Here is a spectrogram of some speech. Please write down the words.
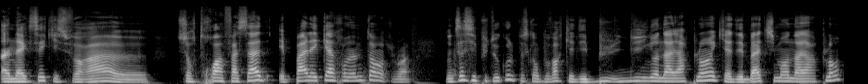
un accès qui se fera euh, sur trois façades et pas les quatre en même temps, tu vois. Donc ça c'est plutôt cool parce qu'on peut voir qu'il y a des buildings en arrière-plan et qu'il y a des bâtiments en arrière-plan.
